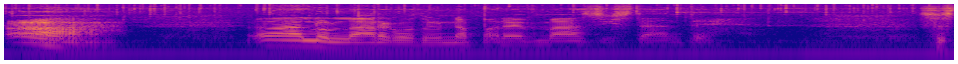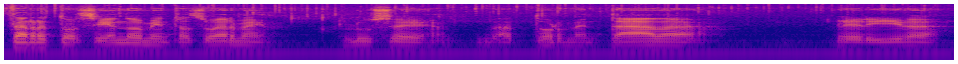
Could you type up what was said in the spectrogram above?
a lo largo de una pared más distante. Se está retorciendo mientras duerme. Luce atormentada, herida.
